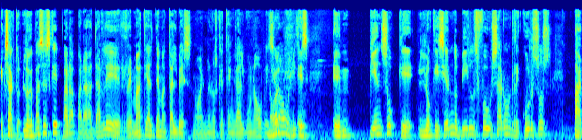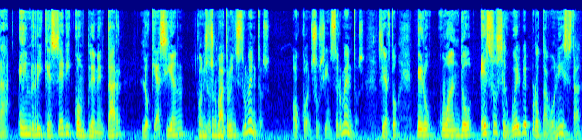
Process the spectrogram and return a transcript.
Exacto. Lo que pasa es que para, para darle remate al tema, tal vez, no, al menos que tenga alguna objeción, No, no, buenísimo. es em, pienso que lo que hicieron los Beatles fue usaron recursos para enriquecer y complementar lo que hacían con, Con sus instrumentos. cuatro instrumentos o con sus instrumentos, ¿cierto? Pero cuando eso se vuelve protagonista,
